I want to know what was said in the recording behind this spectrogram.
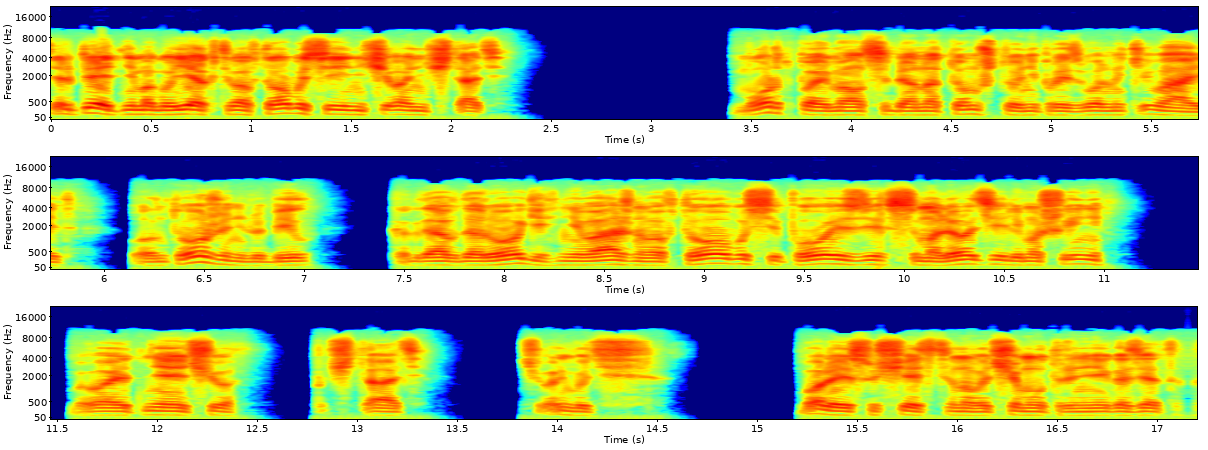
Терпеть не могу ехать в автобусе и ничего не читать. Морд поймал себя на том, что непроизвольно кивает. Он тоже не любил когда в дороге, неважно, в автобусе, поезде, самолете или машине, бывает нечего почитать чего-нибудь более существенного, чем утренняя газета.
